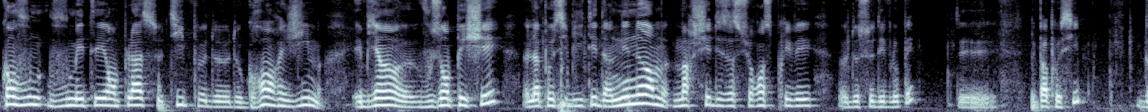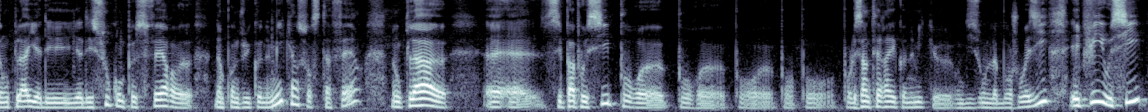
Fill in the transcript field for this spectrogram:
quand vous, vous, mettez en place ce type de, grand régime, eh bien, vous empêchez la possibilité d'un énorme marché des assurances privées de se développer. Ce n'est pas possible. Donc là, il y a des, sous qu'on peut se faire euh, d'un point de vue économique hein, sur cette affaire. Donc là, euh, euh, c'est pas possible pour, pour, pour, pour, pour les intérêts économiques, disons, de la bourgeoisie. Et puis aussi,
